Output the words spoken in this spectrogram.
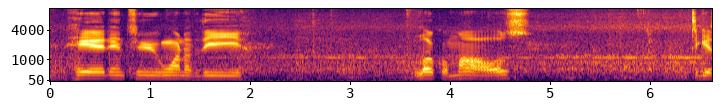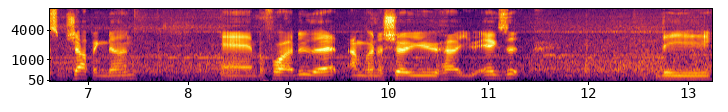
and head into one of the local malls to get some shopping done. And before I do that I'm going to show you how you exit the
